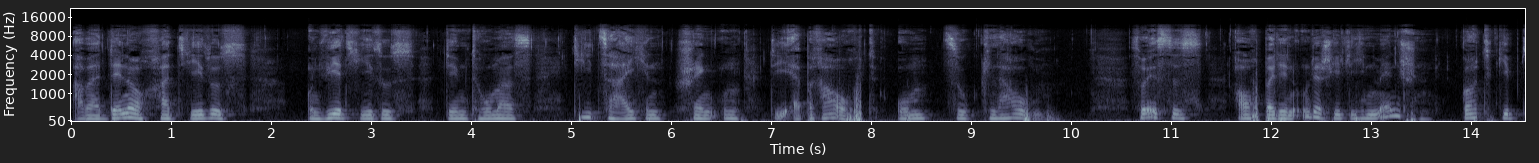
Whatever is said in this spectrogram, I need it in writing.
Aber dennoch hat Jesus und wird Jesus dem Thomas die Zeichen schenken, die er braucht, um zu glauben. So ist es auch bei den unterschiedlichen Menschen. Gott gibt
